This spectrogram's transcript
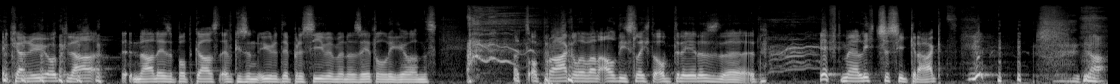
Ik ga nu ook na, na deze podcast even een uur depressief in mijn zetel liggen, want het oprakelen van al die slechte optredens eh, heeft mij lichtjes gekraakt. Ja,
